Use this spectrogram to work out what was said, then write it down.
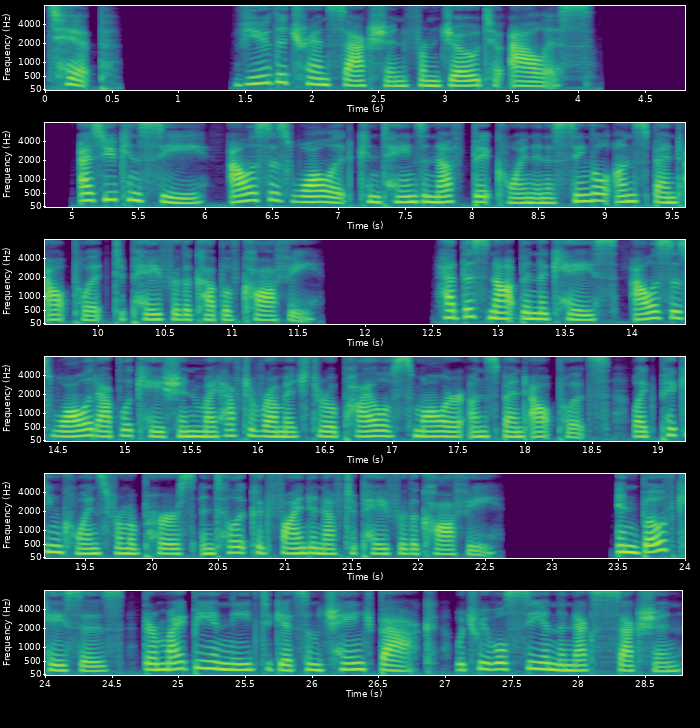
Tip View the transaction from Joe to Alice. As you can see, Alice's wallet contains enough Bitcoin in a single unspent output to pay for the cup of coffee. Had this not been the case, Alice's wallet application might have to rummage through a pile of smaller unspent outputs, like picking coins from a purse until it could find enough to pay for the coffee. In both cases, there might be a need to get some change back, which we will see in the next section,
